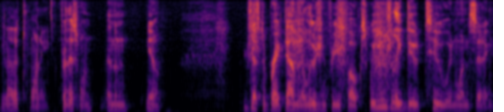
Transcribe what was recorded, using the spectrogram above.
Another 20. for this one, and then you know, just to break down the illusion for you folks, we usually do two in one sitting.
